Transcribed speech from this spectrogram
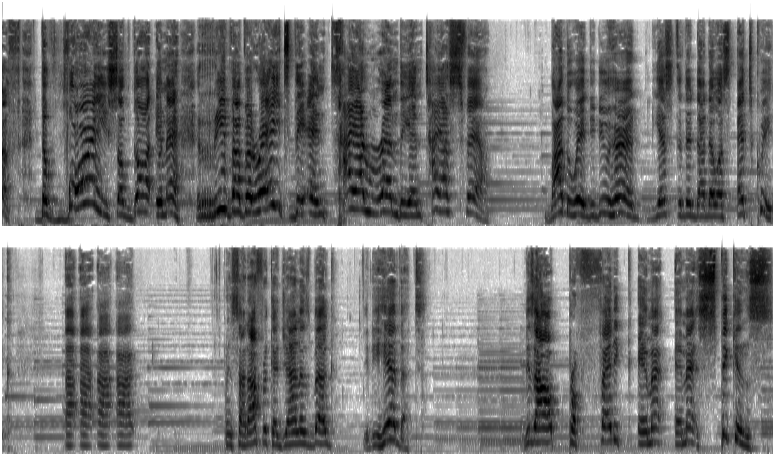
earth. The voice of God, amen, reverberates the entire realm, the entire sphere. By the way, did you hear yesterday that there was earthquake? Uh, uh, uh, uh in South Africa, Johannesburg. Did you hear that? These are prophetic amen, amen, speakings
